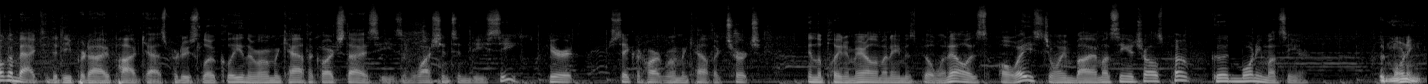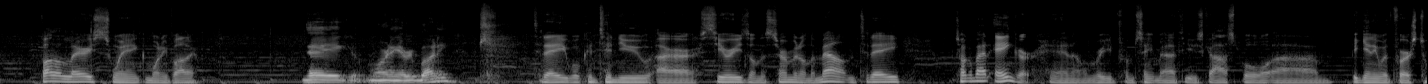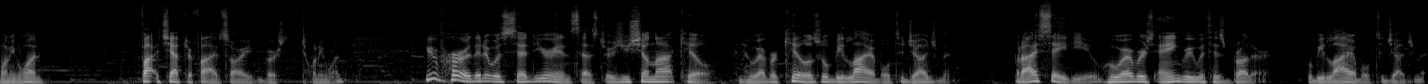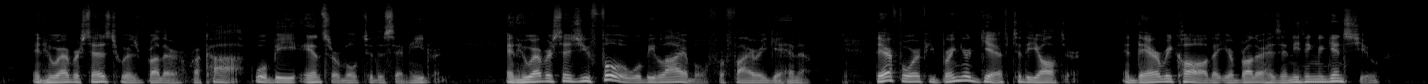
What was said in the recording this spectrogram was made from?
Welcome back to the Deeper Dive podcast, produced locally in the Roman Catholic Archdiocese of Washington, D.C., here at Sacred Heart Roman Catholic Church in La Plata, Maryland. My name is Bill Wannall, as always, joined by Monsignor Charles Pope. Good morning, Monsignor. Good morning. Father Larry Swing. Good morning, Father. Hey, good morning, everybody. Today we'll continue our series on the Sermon on the Mount, and today we'll talk about anger. And I'll read from St. Matthew's Gospel, um, beginning with verse 21. Five, chapter 5, sorry, verse 21. You have heard that it was said to your ancestors, You shall not kill, and whoever kills will be liable to judgment. But I say to you, whoever is angry with his brother will be liable to judgment, and whoever says to his brother, Raca, will be answerable to the Sanhedrin and whoever says you fool will be liable for fiery Gehenna. Therefore, if you bring your gift to the altar, and there recall that your brother has anything against you,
